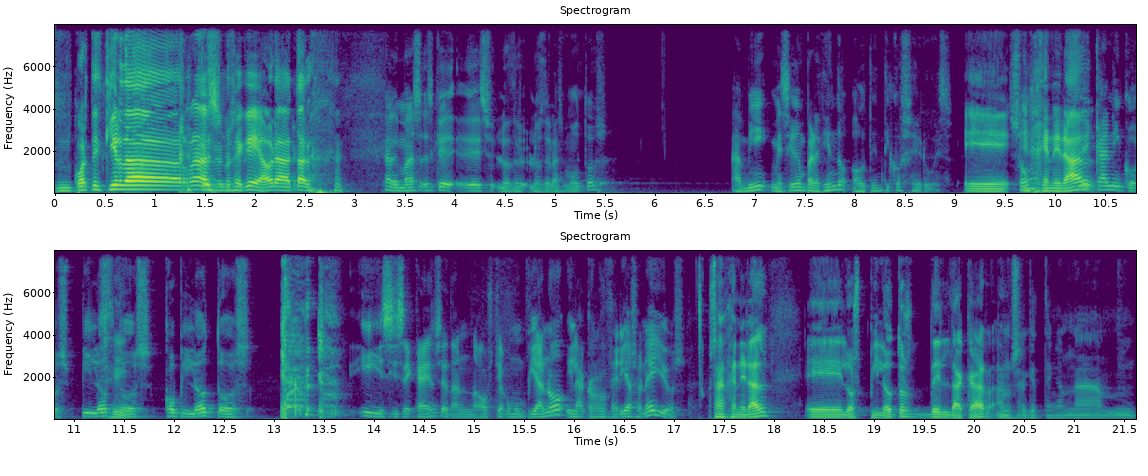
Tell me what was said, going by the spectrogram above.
"Mm, cuarta izquierda, ras, no sé qué, ahora tal. Además, es que es- lo de- los de las motos a mí me siguen pareciendo auténticos héroes. Eh, Son en general, mecánicos, pilotos, copilotos. Y si se caen, se dan una hostia como un piano y la carrocería son ellos. o sea, en general, eh, los pilotos del Dakar, a no ser que tengan una mm,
